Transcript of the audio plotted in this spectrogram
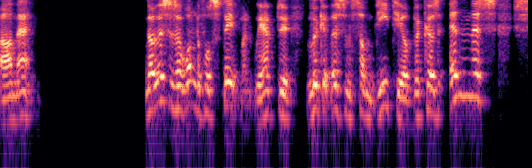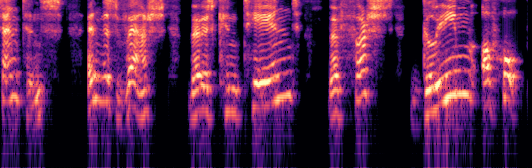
Amen. Now, this is a wonderful statement. We have to look at this in some detail because in this sentence, in this verse, there is contained the first gleam of hope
